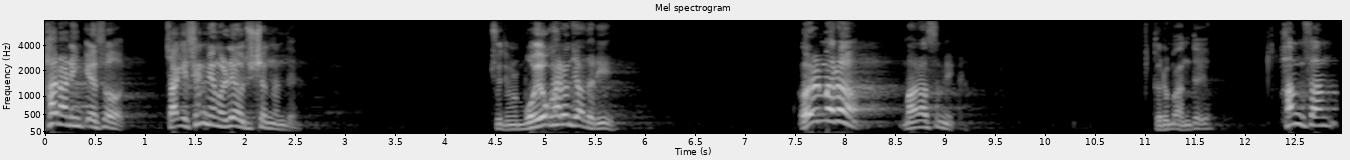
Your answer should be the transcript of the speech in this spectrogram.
하나님께서 자기 생명을 내어 주셨는데 주님을 모욕하는 자들이 얼마나 많았습니까? 그러면 안 돼요. 항상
